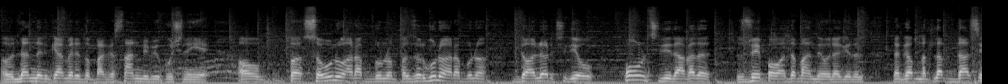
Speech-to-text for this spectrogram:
لندن کې امریکا ته پاکستان به به کوچ نه او په سونو عربونو په زرګونو عربونو ډالر چې دی او پونډ چې دی داغه د زوی په واده باندې ولګیدل لکه مطلب دا څه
